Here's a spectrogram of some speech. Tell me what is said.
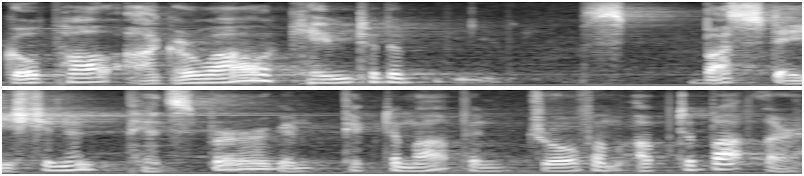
Gopal Agarwal came to the bus station in Pittsburgh and picked him up and drove him up to Butler.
